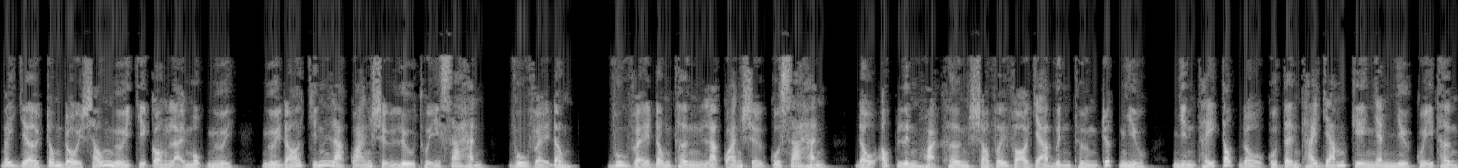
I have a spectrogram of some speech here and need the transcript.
Bây giờ trong đội sáu người chỉ còn lại một người, người đó chính là quản sự Lưu Thủy Sa Hành, Vu Vệ Đông. Vu Vệ Đông thân là quản sự của Sa Hành, đầu óc linh hoạt hơn so với võ giả bình thường rất nhiều, nhìn thấy tốc độ của tên thái giám kia nhanh như quỷ thần,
